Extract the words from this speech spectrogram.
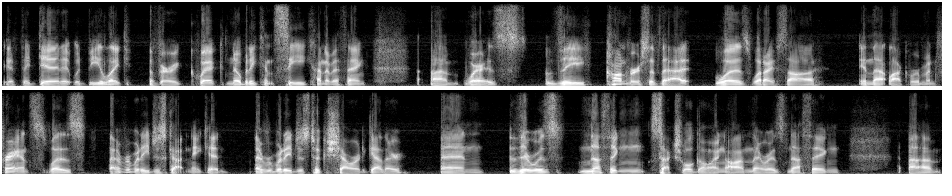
if they did, it would be like a very quick, nobody can see kind of a thing. Um, whereas the converse of that was what I saw in that locker room in France was everybody just got naked, everybody just took a shower together, and there was nothing sexual going on. There was nothing, um,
